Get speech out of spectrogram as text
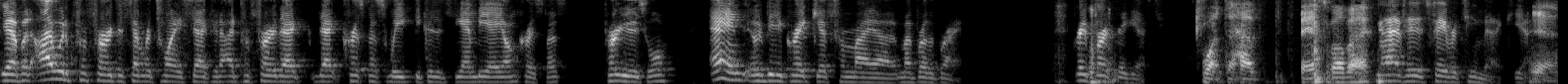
Yeah, but I would prefer December 22nd. I'd prefer that that Christmas week because it's the NBA on Christmas, per usual. And it would be a great gift from my uh, my brother Brian. Great birthday gift. What to have basketball back? To have his favorite team back. Yeah. Yeah.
